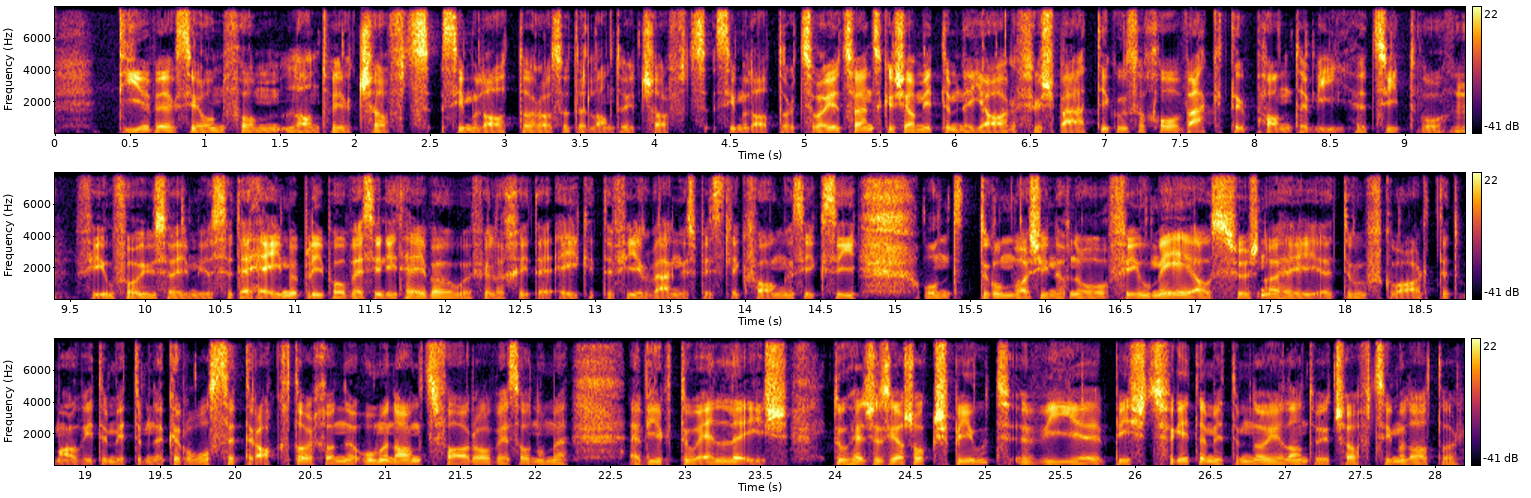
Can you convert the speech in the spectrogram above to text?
die Version vom Landwirtschaftssimulator, also der Landwirtschaftssimulator 22, ist ja mit einem Jahr Verspätung rausgekommen, wegen der Pandemie. Eine Zeit, wo mhm. viele von uns müssen daheim bleiben, auch wenn sie nicht haben wollen, vielleicht in den eigenen vier Wängen ein bisschen gefangen waren. Und darum wahrscheinlich noch viel mehr als sonst noch haben, äh, darauf gewartet, mal wieder mit einem grossen Traktor können umeinander zu fahren, auch wenn es auch nur ein virtueller ist. Du hast es ja schon gespielt. Wie bist du zufrieden mit dem neuen Landwirtschaftssimulator?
